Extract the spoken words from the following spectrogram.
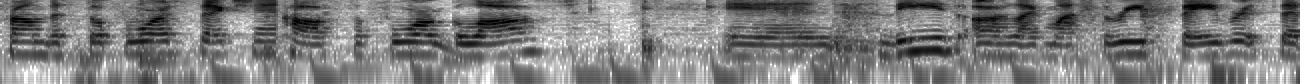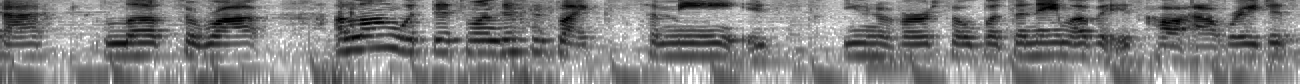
from the Sephora section called Sephora Gloss. And these are like my three favorites that I love to rock. Along with this one this is like to me it's universal but the name of it is called outrageous.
